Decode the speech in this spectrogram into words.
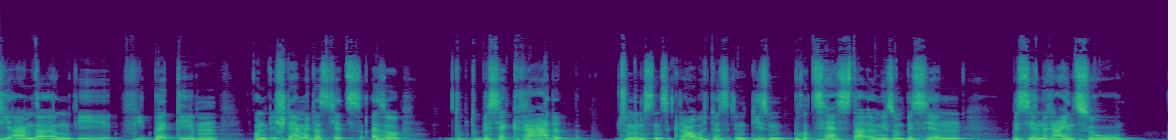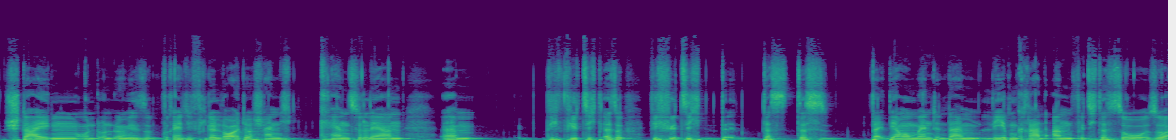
die einem da irgendwie Feedback geben. Und ich stelle mir das jetzt, also du, du bist ja gerade, zumindest glaube ich, dass in diesem Prozess da irgendwie so ein bisschen, bisschen reinzusteigen und, und irgendwie so relativ viele Leute wahrscheinlich kennenzulernen. Ähm, wie fühlt sich, also wie fühlt sich das, das, der Moment in deinem Leben gerade an? Fühlt sich das so, so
